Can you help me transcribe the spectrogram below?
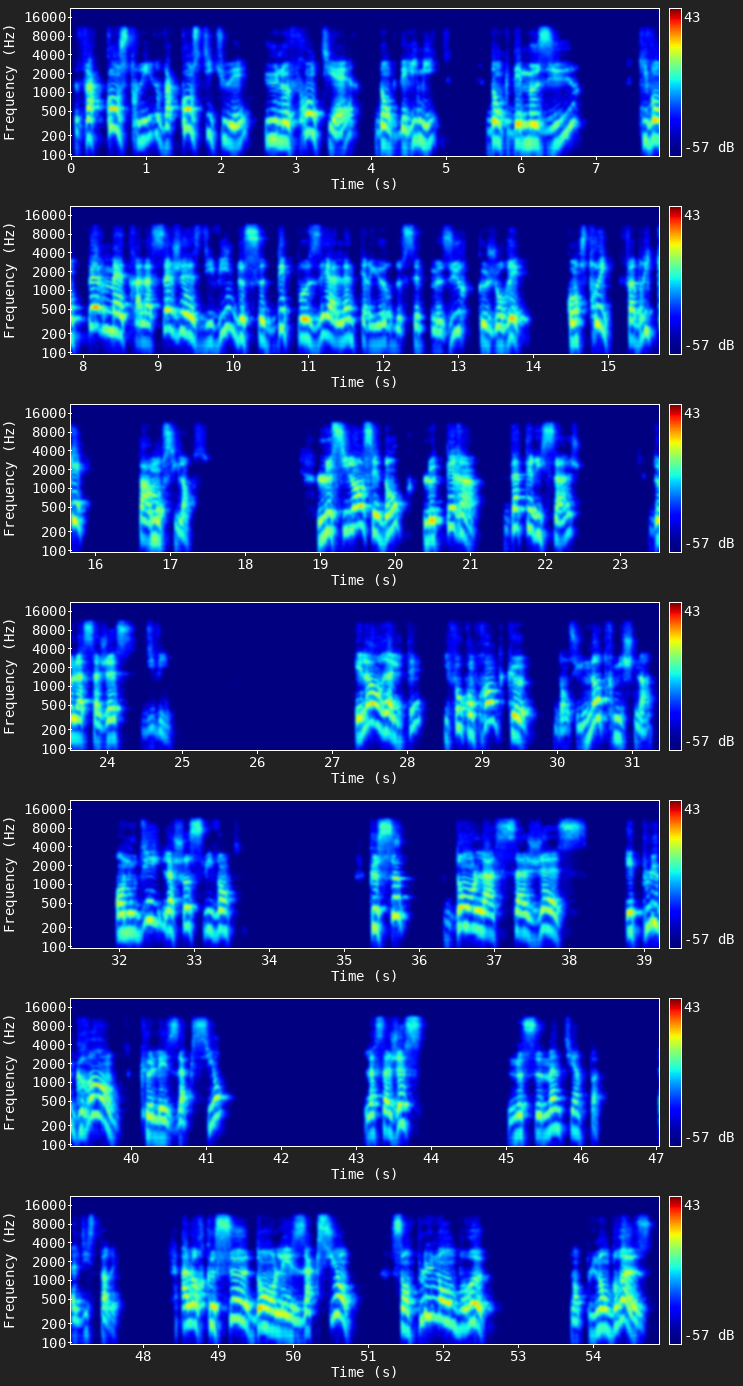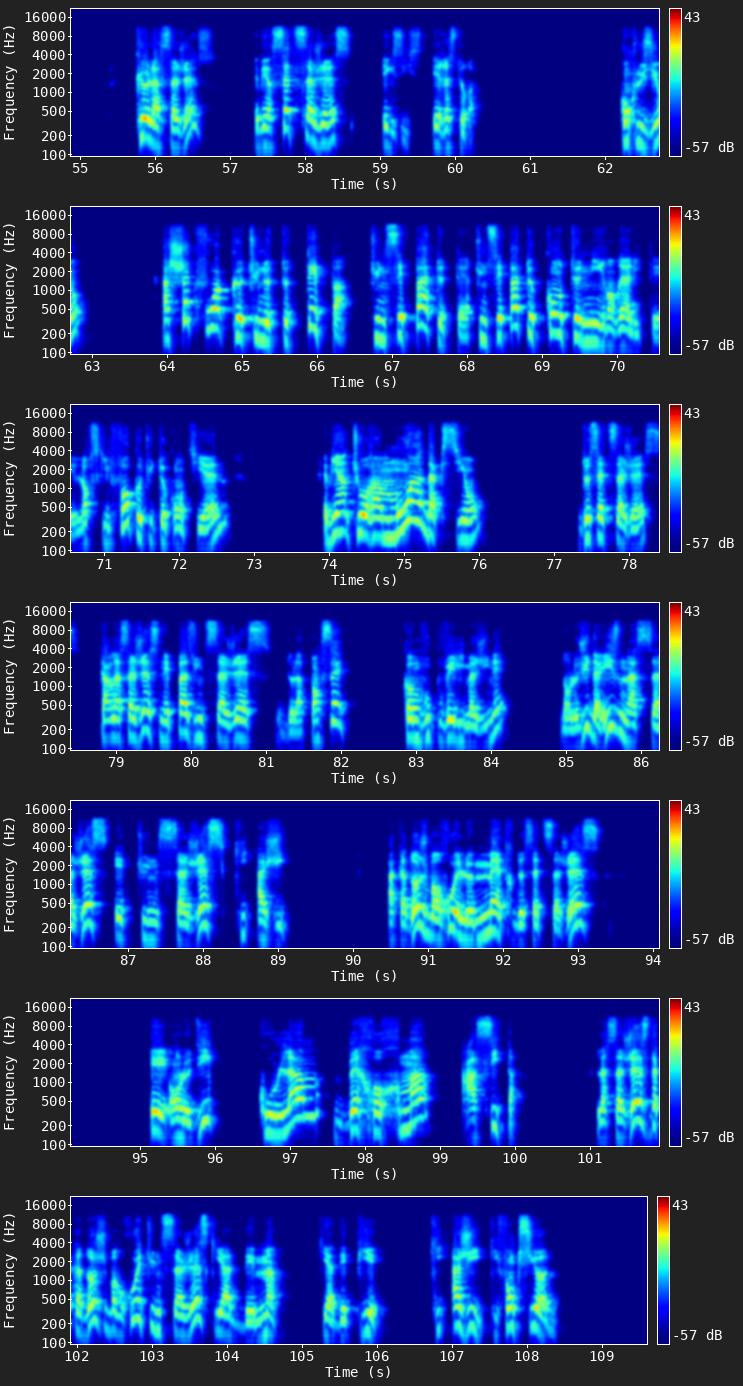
va construire, va constituer une frontière, donc des limites, donc des mesures qui vont permettre à la sagesse divine de se déposer à l'intérieur de ces mesures que j'aurai construites, fabriquées par mon silence. Le silence est donc le terrain d'atterrissage de la sagesse divine. Et là, en réalité, il faut comprendre que dans une autre Mishnah, on nous dit la chose suivante, que ceux dont la sagesse est plus grande que les actions, la sagesse ne se maintient pas, elle disparaît. Alors que ceux dont les actions sont plus nombreux, non plus nombreuses que la sagesse, eh bien cette sagesse existe et restera. Conclusion, à chaque fois que tu ne te tais pas, tu ne sais pas te taire, tu ne sais pas te contenir en réalité, lorsqu'il faut que tu te contiennes, eh bien, tu auras moins d'action de cette sagesse, car la sagesse n'est pas une sagesse de la pensée, comme vous pouvez l'imaginer, dans le judaïsme, la sagesse est une sagesse qui agit. Akadosh Baruch est le maître de cette sagesse, et on le dit, Kulam Bechochma Asita. La sagesse d'Akadosh Baruch est une sagesse qui a des mains, qui a des pieds, qui agit, qui fonctionne,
